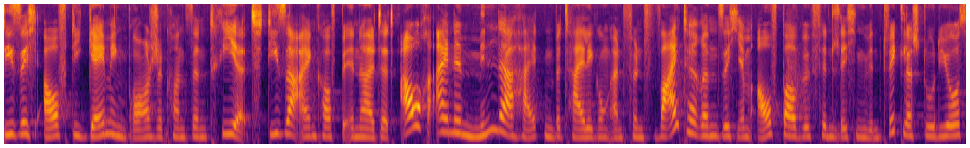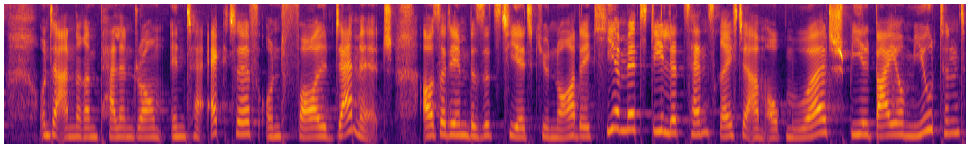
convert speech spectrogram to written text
die sich auf die Gaming-Branche konzentriert. Dieser Einkauf beinhaltet auch eine Minderheitenbeteiligung an fünf weiteren sich im Aufbau befindlichen Entwicklerstudios, unter anderem Palindrome Interactive und Fall Damage. Außerdem besitzt THQ Nordic hiermit die Lizenzrechte am Open-World-Spiel Biomutant,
